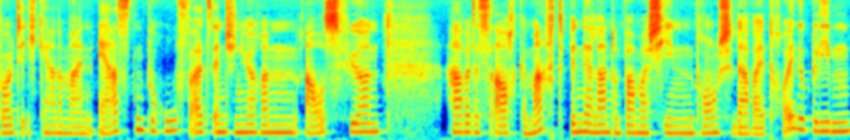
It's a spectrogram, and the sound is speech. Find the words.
wollte ich gerne meinen ersten Beruf als Ingenieurin ausführen. Habe das auch gemacht, bin der Land- und Baumaschinenbranche dabei treu geblieben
